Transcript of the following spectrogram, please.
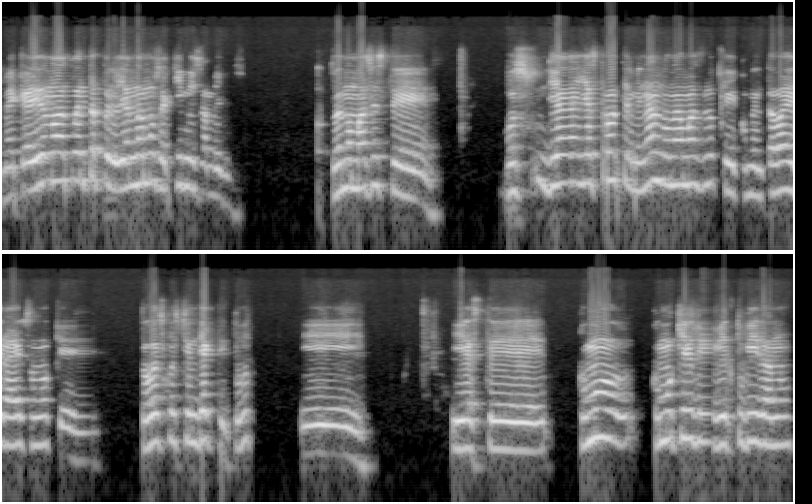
Me caí de nueva cuenta, pero ya andamos aquí, mis amigos. Entonces nomás este, pues ya, ya estaba terminando, nada más lo que comentaba era eso, ¿no? Que todo es cuestión de actitud y, y este, ¿cómo, ¿cómo quieres vivir tu vida, no?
